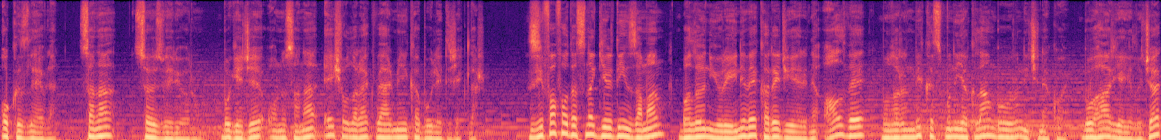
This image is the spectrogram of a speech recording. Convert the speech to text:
O kızla evlen. Sana söz veriyorum. Bu gece onu sana eş olarak vermeyi kabul edecekler. Zifaf odasına girdiğin zaman balığın yüreğini ve karaciğerini al ve bunların bir kısmını yakılan buğurun içine koy. Buhar yayılacak,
